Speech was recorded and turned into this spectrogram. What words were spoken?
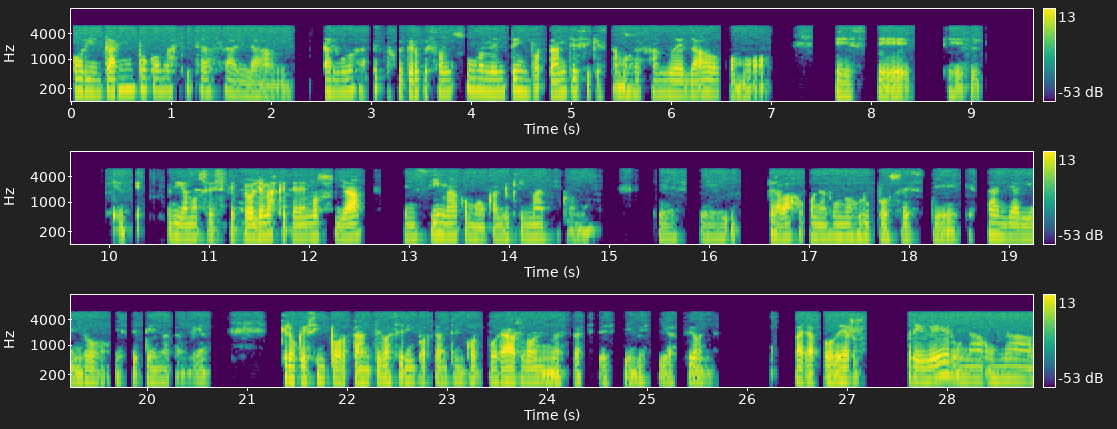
orientarme un poco más quizás a, algunos aspectos que creo que son sumamente importantes y que estamos dejando de lado como este digamos este problemas que tenemos ya encima como cambio climático este, trabajo con algunos grupos este, que están ya viendo este tema también. Creo que es importante va a ser importante incorporarlo en nuestras este, investigaciones para poder prever una, una,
